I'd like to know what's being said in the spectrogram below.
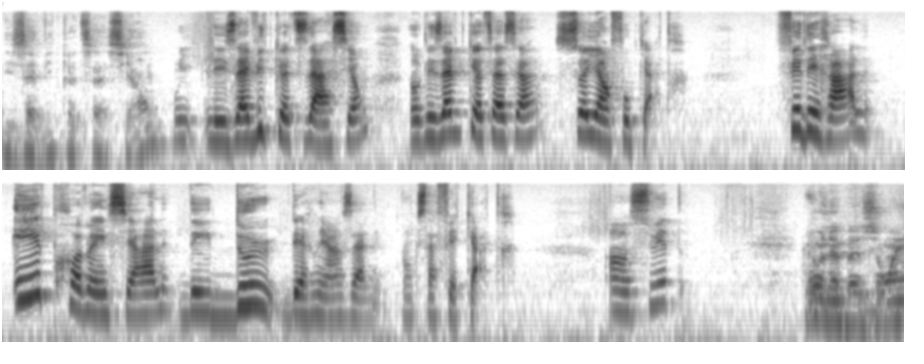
les avis de cotisation. Oui, les avis de cotisation. Donc, les avis de cotisation, ça, il en faut quatre. Fédéral et provincial des deux dernières années. Donc, ça fait quatre. Ensuite, On a besoin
